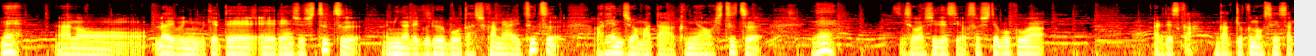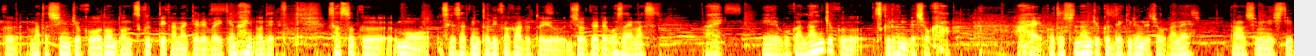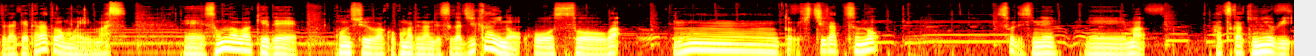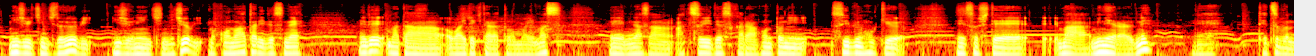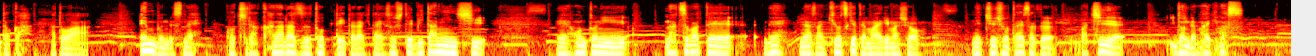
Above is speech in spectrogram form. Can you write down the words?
ね、あのー、ライブに向けて、えー、練習しつつ、みんなでグルーブを確かめ合いつつ、アレンジをまた組み直しつつ、ね、忙しいですよ。そして僕は、あれですか、楽曲の制作、また新曲をどんどん作っていかなければいけないので、早速もう制作に取り掛かるという状況でございます。はい。えー、僕は何曲作るんでしょうか。はい。今年何曲できるんでしょうかね。楽しみにしていただけたらと思います。えー、そんなわけで、今週はここまでなんですが、次回の放送は、うーんと、7月の、そうですね、えー、まあ、20日金曜日、21日土曜日、22日日曜日、まあ、この辺りですね。で、またお会いできたらと思います。えー、皆さん暑いですから本当に水分補給、えー、そして、まあ、ミネラルね、えー、鉄分とかあとは塩分ですね。こちら必ず取っていただきたい。そしてビタミン C、え本当に夏バテ、ね、皆さん気をつけてまいりましょう。熱中症対策バッチリで挑んでまいります。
